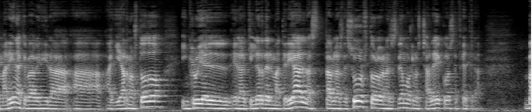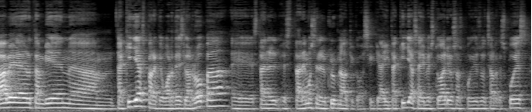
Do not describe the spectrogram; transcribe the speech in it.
Marina que va a venir a, guiarnos todo, incluye el, alquiler del material, las tablas de surf, todo lo que necesitemos, los chalecos, etc. Va a haber también taquillas para que guardéis la ropa. Eh, estaremos en el club náutico, así que hay taquillas, hay vestuarios, os podéis duchar después.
